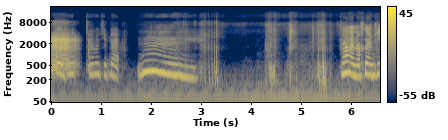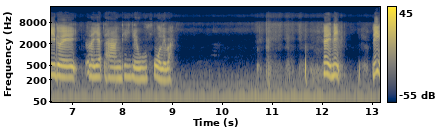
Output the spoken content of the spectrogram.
เออฉันฉันเพิ่ง คิดได้ อืมแล้วทำไมมันเคลื่อนที่โดยระยะทางที่เร็วโคตรเลยปะเฮ้ย นี่ นี่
